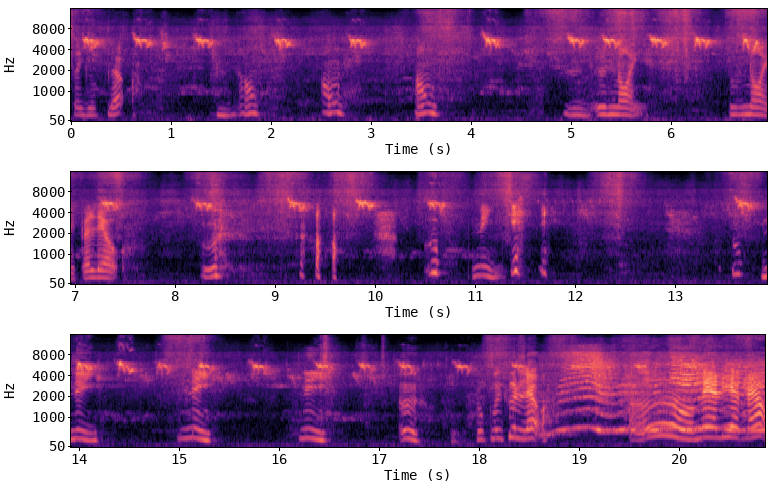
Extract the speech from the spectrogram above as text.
สยุบแล้ว เอา เอา เอา อืมอึ้งหน่อยอึ้งหน่อยไปแล้วอออึบนี่อึ๊บนี่นี่นี่เออลุกไม่ขึ้นแล้ว เออ แม่เรียกแล้ว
